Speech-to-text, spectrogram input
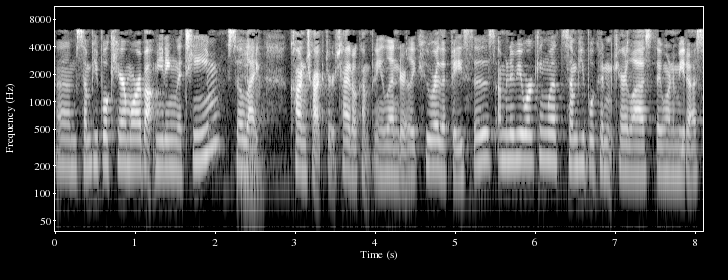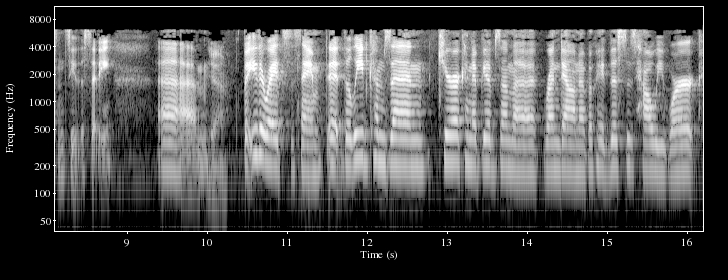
Um, some people care more about meeting the team, so like contractor, title company, lender, like who are the faces I'm going to be working with. Some people couldn't care less; they want to meet us and see the city. Um, Yeah. But either way, it's the same. It, the lead comes in, Kira kind of gives them a rundown of, okay, this is how we work,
